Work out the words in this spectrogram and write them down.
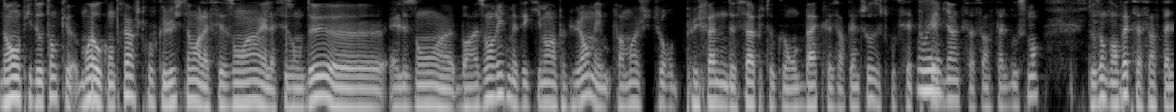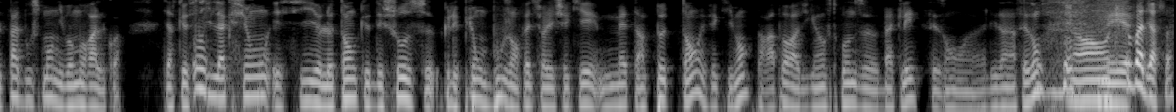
Non, puis d'autant que moi, au contraire, je trouve que justement la saison 1 et la saison 2, euh, elles ont, euh, bon, elles ont un rythme effectivement un peu plus lent, mais enfin moi, je suis toujours plus fan de ça plutôt qu'on bâcle certaines choses. Je trouve que c'est très Oui. bien que ça s'installe doucement, d'autant qu'en fait, ça s'installe pas doucement au niveau moral, quoi. C'est-à-dire que si Oui. l'action et si le temps que des choses, que les pions bougent en fait sur l'échiquier mettent un peu de temps, effectivement, par rapport à du Game of Thrones euh, bâclé, saison, euh, les dernières saisons. non Mais- tu peux pas dire ça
